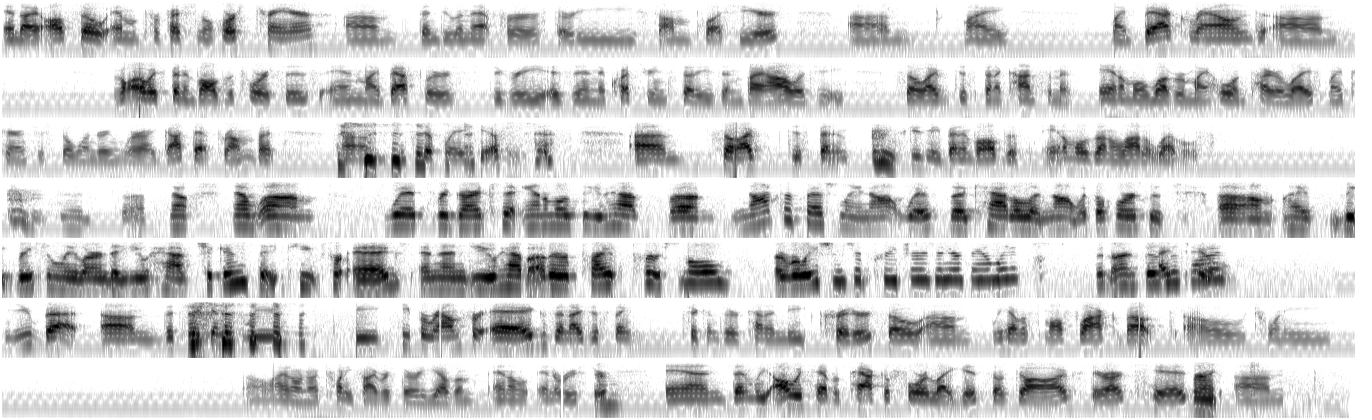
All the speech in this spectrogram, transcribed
and I also am a professional horse trainer. Um, been doing that for 30 some plus years. Um, my my background, um, I've always been involved with horses, and my bachelor's degree is in equestrian studies and biology. So I've just been a consummate animal lover my whole entire life. My parents are still wondering where I got that from, but um, it's definitely a gift. um, so I've just been, excuse me, been involved with animals on a lot of levels. Good stuff. Now, now, um, with regard to animals that you have, um, not professionally, not with the cattle and not with the horses, um, I recently learned that you have chickens that you keep for eggs, and then do you have other pri- personal relationship creatures in your family that aren't business I do. You bet. Um, the chickens we we keep around for eggs, and I just think chickens are kind of neat critters. So um, we have a small flock, about oh twenty, oh I don't know, twenty five or thirty of them, and a, and a rooster. Mm-hmm. And then we always have a pack of four-leggeds of dogs. They're our kids. Right. Um,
